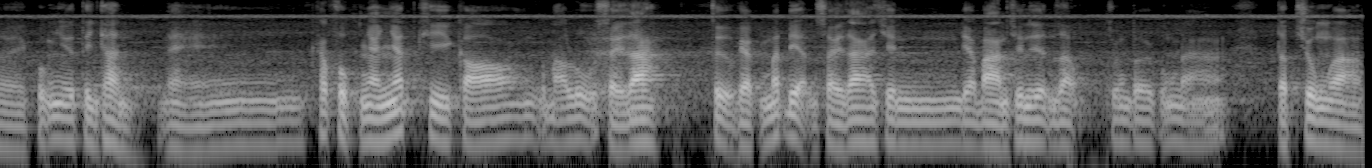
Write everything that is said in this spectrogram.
rồi cũng như tinh thần để khắc phục nhanh nhất khi có bão lũ xảy ra. Sự việc mất điện xảy ra trên địa bàn trên diện rộng, chúng tôi cũng đã tập trung vào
